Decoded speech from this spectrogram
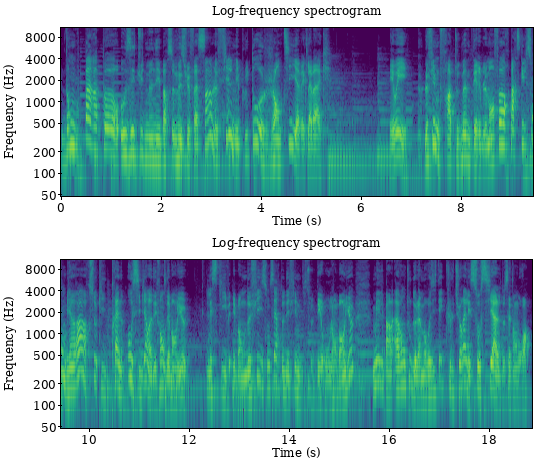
Donc par rapport aux études menées par ce monsieur Fassin, le film est plutôt gentil avec la BAC. Et oui, le film frappe tout de même terriblement fort parce qu'ils sont bien rares ceux qui prennent aussi bien la défense des banlieues. L'esquive et Bande de filles sont certes des films qui se déroulent en banlieue, mais ils parlent avant tout de la morosité culturelle et sociale de cet endroit,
